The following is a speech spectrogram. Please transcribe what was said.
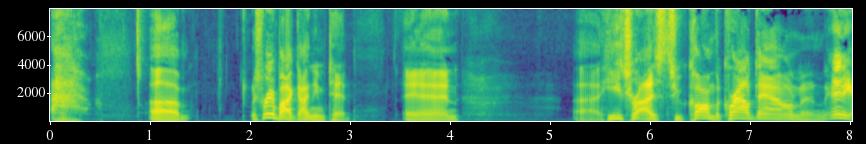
Ah, um, it's ran by a guy named Ted, and uh, he tries to calm the crowd down. And any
